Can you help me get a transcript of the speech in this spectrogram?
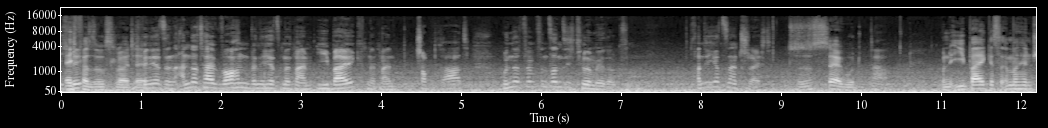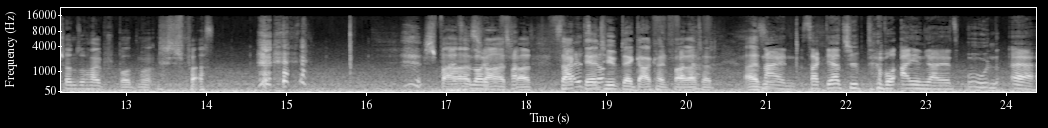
Ich, bin, versuch's, Leute. Ich bin jetzt in anderthalb Wochen bin ich jetzt mit meinem E-Bike, mit meinem Jobrad 125 Kilometer gefahren. Fand ich jetzt nicht schlecht. das ist sehr gut. Ja. Und E-Bike ist immerhin schon so Halbsport, Mann. Spaß. Spaß, Also, Leute, Spaß, Spaß. Sagt der Typ, der gar kein Fahrrad hat. Also, Nein, sagt der Typ, der wo ein Jahr jetzt un, äh,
